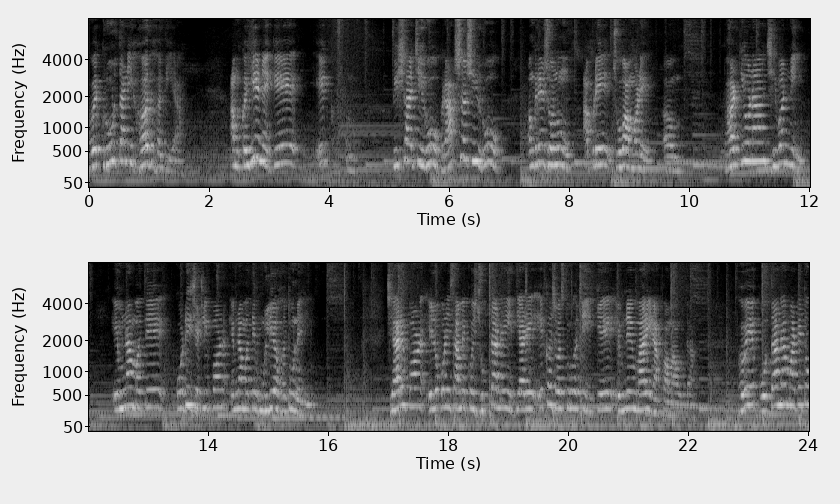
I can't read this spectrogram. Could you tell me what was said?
હવે ક્રૂરતાની હદ હતી આ. આમ કહીએ ને કે એક પિશાચી રૂપ, રાક્ષસી રૂપ અંગ્રેજોનું આપણે જોવા મળે. ભારતીયોના જીવનની એમના મતે કોડી જેટલી પણ એમના મતે મૂલ્ય હતું નહીં. જ્યારે પણ એ લોકોની સામે કોઈ ઝૂકતા નહીં, ત્યારે એક જ વસ્તુ હતી કે એમને મારી નાખવામાં આવતા. હવે પોતાના માટે તો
